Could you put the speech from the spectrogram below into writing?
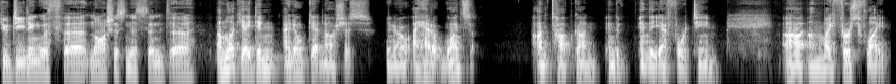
you dealing with uh, nauseousness and? Uh, I'm lucky I didn't. I don't get nauseous. You know, I had it once on Top Gun in the in the F fourteen. Uh, on my first flight,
